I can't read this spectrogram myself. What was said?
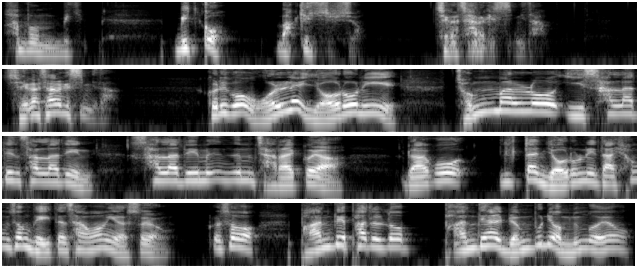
한번 믿, 믿고 맡겨주십시오. 제가 잘하겠습니다. 제가 잘하겠습니다. 그리고 원래 여론이 정말로 이 살라딘 살라딘 살라딘은 잘할 거야 라고 일단 여론이 다 형성돼 있던 상황이었어요. 그래서 반대파들도 반대할 명분이 없는 거예요.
